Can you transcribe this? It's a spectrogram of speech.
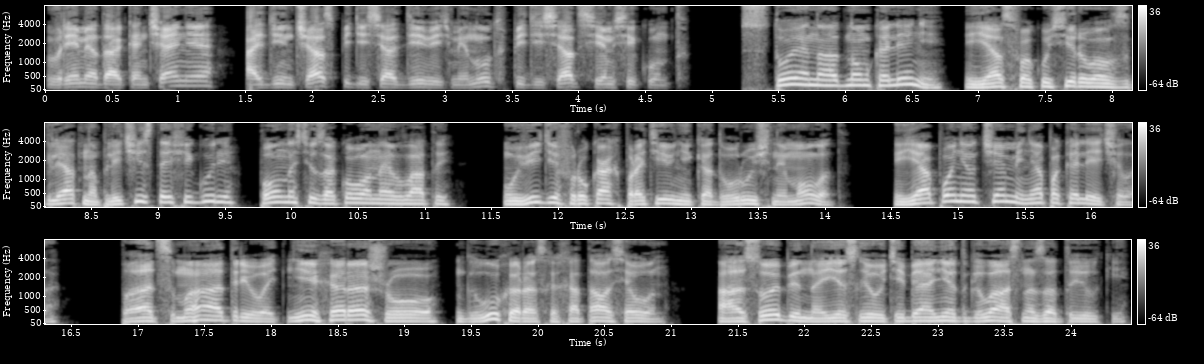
Время до окончания 1 час 59 минут 57 секунд. Стоя на одном колене, я сфокусировал взгляд на плечистой фигуре, полностью закованной в латы. Увидев в руках противника двуручный молот, я понял, чем меня покалечило. «Подсматривать нехорошо», — глухо расхохотался он. «Особенно, если у тебя нет глаз на затылке».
